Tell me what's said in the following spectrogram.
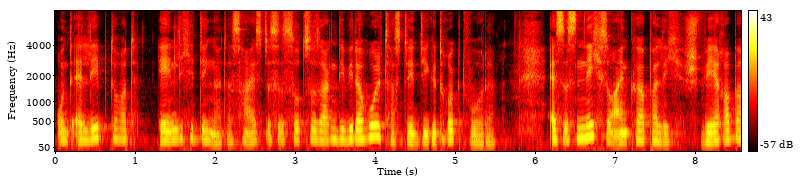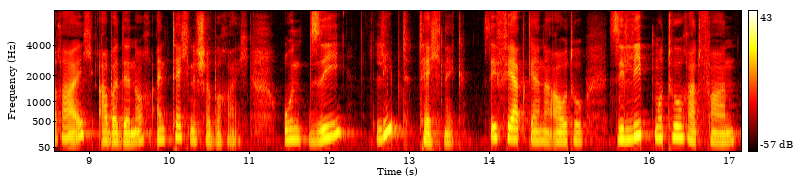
und erlebt dort ähnliche Dinge. Das heißt, es ist sozusagen die Wiederholtaste, die gedrückt wurde. Es ist nicht so ein körperlich schwerer Bereich, aber dennoch ein technischer Bereich. Und sie liebt Technik. Sie fährt gerne Auto, sie liebt Motorradfahren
